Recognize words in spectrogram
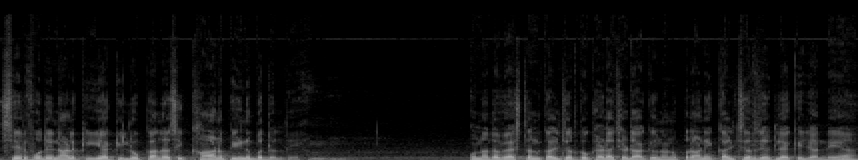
ਸਿਰਫ ਉਹਦੇ ਨਾਲ ਕੀ ਆ ਕਿ ਲੋਕਾਂ ਦਾ ਅਸੀਂ ਖਾਣ ਪੀਣ ਬਦਲਦੇ ਹਾਂ। ਉਹਨਾਂ ਦਾ ਵੈਸਟਰਨ ਕਲਚਰ ਤੋਂ ਖੜਾ ਛਡਾ ਕੇ ਉਹਨਾਂ ਨੂੰ ਪੁਰਾਣੇ ਕਲਚਰ 'ਚ ਲੈ ਕੇ ਜਾਂਦੇ ਆ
